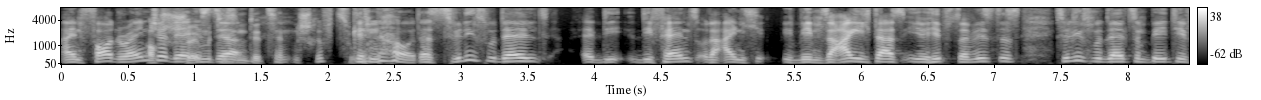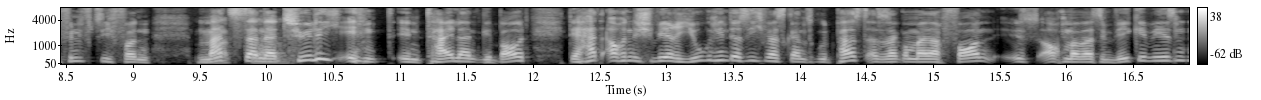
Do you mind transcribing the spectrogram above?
Ein Ford auch Ranger, der schön ist mit der, diesem dezenten Schriftzug. genau, das Zwillingsmodell, die, die Fans, oder eigentlich, wem sage ich das, ihr Hipster wisst es, Zwillingsmodell zum BT50 von Mazda, Mazda. natürlich in, in Thailand gebaut. Der hat auch eine schwere Jugend hinter sich, was ganz gut passt. Also sagen wir mal, nach vorn ist auch mal was im Weg gewesen.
